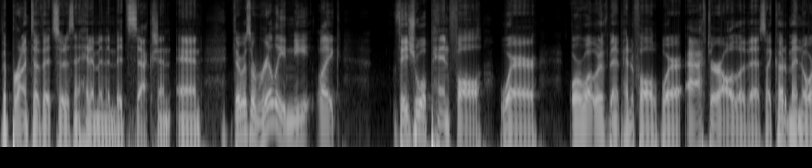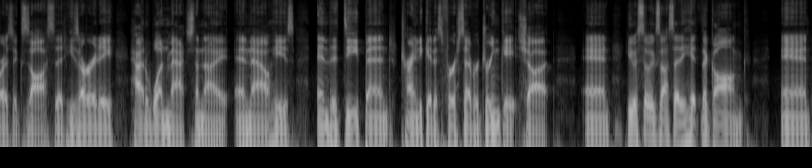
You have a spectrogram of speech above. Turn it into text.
the brunt of it so it doesn't hit him in the midsection. And there was a really neat like visual pinfall where or what would have been a pinfall where after all of this, like Kota Minoura is exhausted. He's already had one match tonight, and now he's in the deep end trying to get his first ever Dreamgate shot. And he was so exhausted, he hit the gong, and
